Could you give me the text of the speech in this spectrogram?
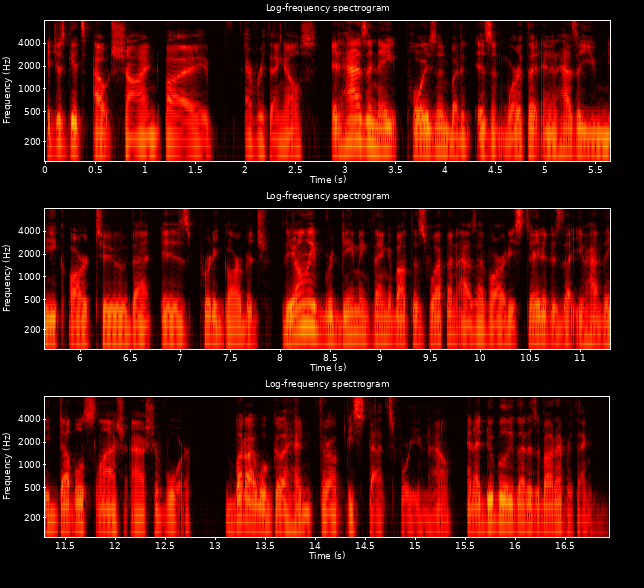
it just gets outshined by everything else. It has innate poison, but it isn't worth it, and it has a unique R2 that is pretty garbage. The only redeeming thing about this weapon, as I've already stated, is that you have a double slash Ash of War. But I will go ahead and throw up these stats for you now, and I do believe that is about everything.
